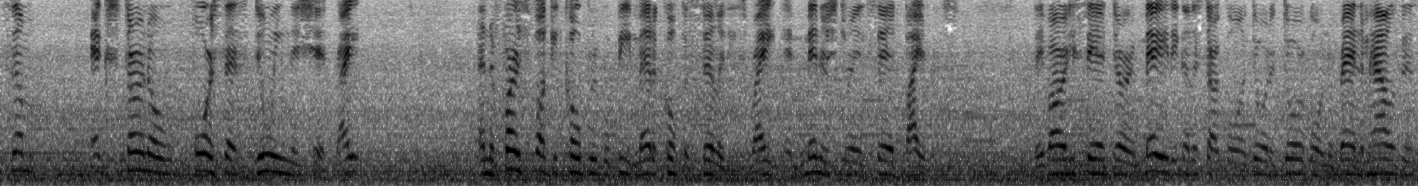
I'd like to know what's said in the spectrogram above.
some external force that's doing this shit, right? And the first fucking culprit would be medical facilities, right? Administering said virus. They've already said during May they're going to start going door to door, going to random houses,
